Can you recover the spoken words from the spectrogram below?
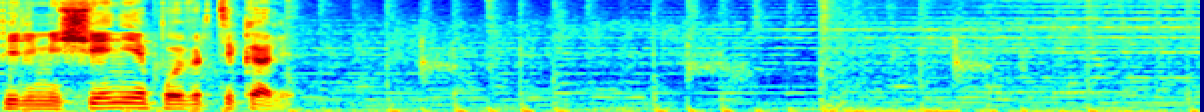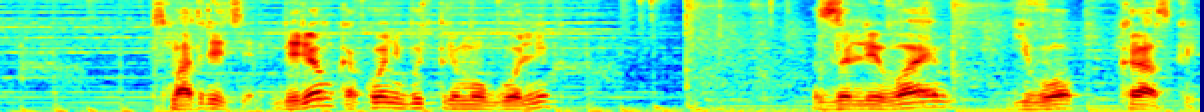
перемещения по вертикали. Смотрите, берем какой-нибудь прямоугольник, заливаем его краской.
